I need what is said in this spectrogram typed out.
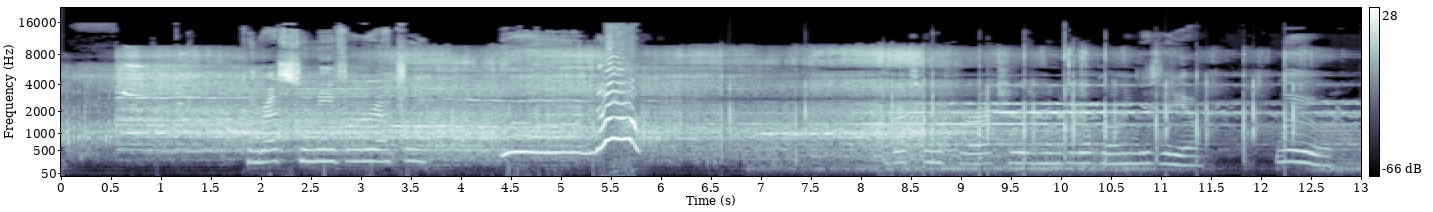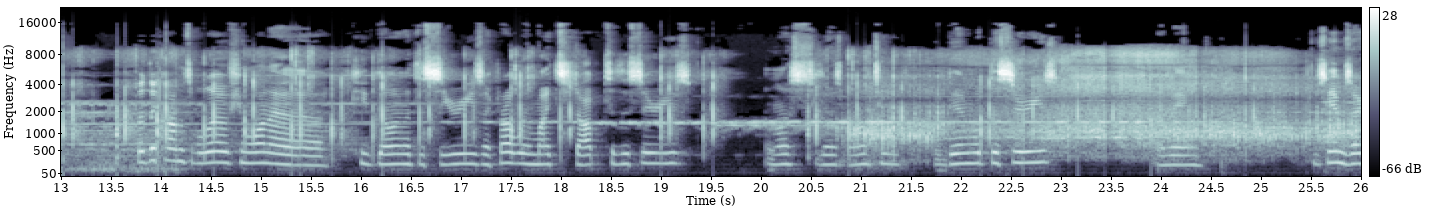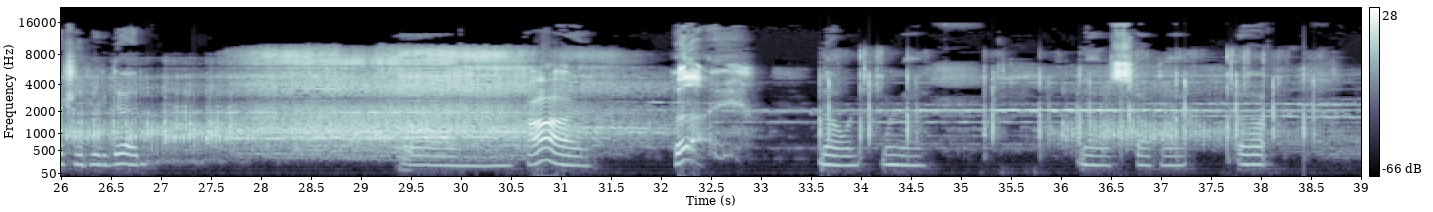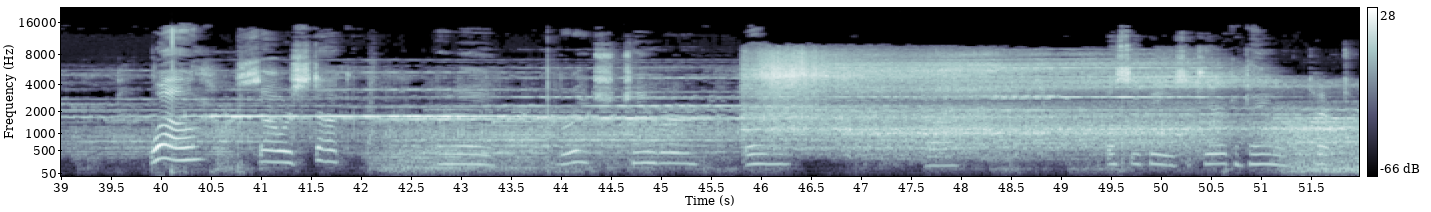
congrats to me for actually. Ooh, no! Congrats to me for actually going to be uploading this video. Woo! Put the comments below if you want to uh, keep going with the series. I probably might stop to the series. Unless you guys want to begin with the series. I mean, this game is actually pretty good. Um, hi. Hi. No, we're, we're not. No, stop that. Uh, well, so we're stuck in a breach chamber in uh, SCP, secure, contain, and protect.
